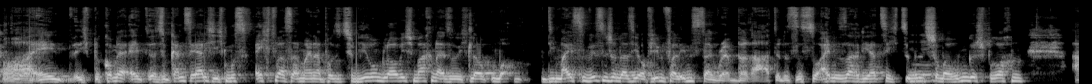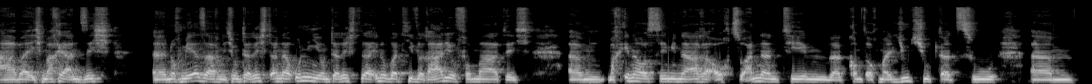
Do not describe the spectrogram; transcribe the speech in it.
Boah, ey, ich bekomme ja, also ganz ehrlich, ich muss echt was an meiner Positionierung, glaube ich, machen. Also ich glaube, die meisten wissen schon, dass ich auf jeden Fall Instagram berate. Das ist so eine Sache, die hat sich zumindest mhm. schon mal rumgesprochen. Aber ich mache ja an sich äh, noch mehr Sachen. Ich unterrichte an der Uni, unterrichte innovative Radioformate, ich ähm, mache Inhouse-Seminare auch zu anderen Themen, da kommt auch mal YouTube dazu. Ähm,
